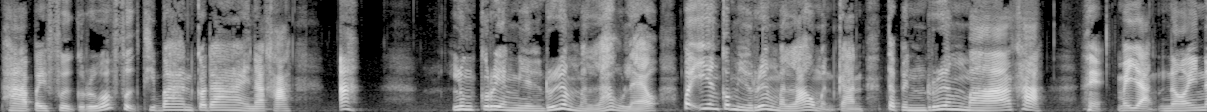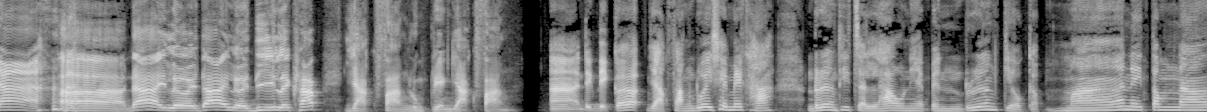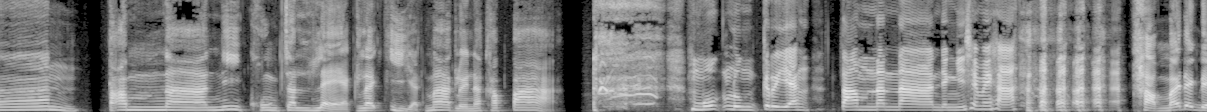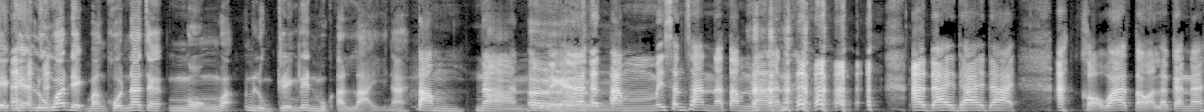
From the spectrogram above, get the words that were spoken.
พาไปฝึกหรือว่าฝึกที่บ้านก็ได้นะคะอะลุงเกรียงมีเรื่องมาเล่าแล้วป้าเอียงก็มีเรื่องมาเล่าเหมือนกัน แต่เป็นเรื่องม้าค่ะไม่อยากน้อยหน้า อ่า ได้เลยได้เลยดีเลยครับ อยากฟังลุงเกรียงอยากฟัง อ่าเด็กๆก็อยากฟังด้วยใช่ไหมคะ เรื่องที่จะเล่าเนี่ยเป็นเรื่องเกี่ยวกับม้าในตำนานตำนานนี่คงจะแหลกละเอียดมากเลยนะครับ ป้า มุกลุงเกรียง ตำนานๆ อย่างนี้ใช่ไหมคะขำไหมเด็กๆเนี่ยลุงว่าเด็กบางคนน่าจะงงว่าลุงเกรียงเล่นมุกอะไรนะตำนานเอออย่างเงี้ยตำไม่สั้น ๆ นะตำนานอะได้ได้ได้อะขอว่าต่อแล้วกันนะ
